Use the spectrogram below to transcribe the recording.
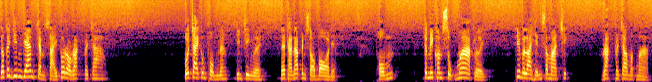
แล้วก็ยิ้มแย้มแจ่มใสเพราะเรารักพระเจ้า หัวใจของผมนะ จริง ๆ เลย ในฐานะเป็นสอบอเนี่ย ผมจะมีความสุขมากเลย ที่เวลาเห็นสมาชิกรักพระเจ้ามากๆ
